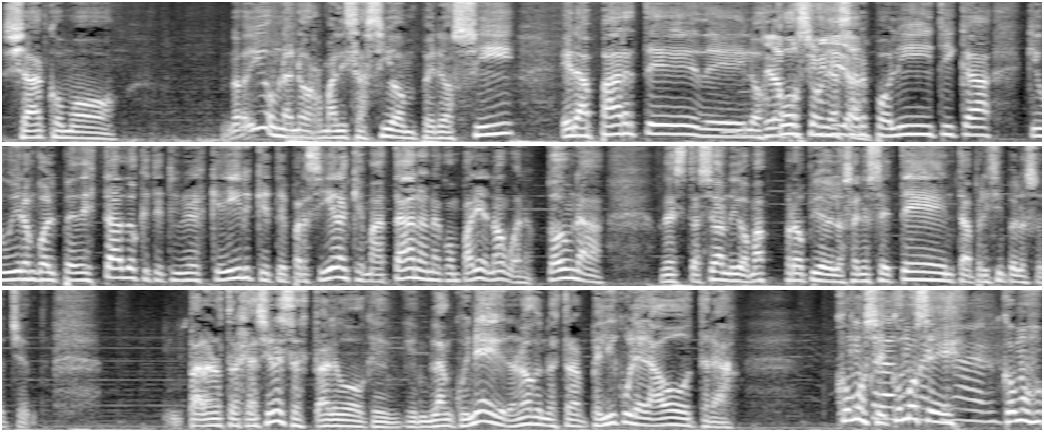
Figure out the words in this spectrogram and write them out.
ya como, no digo una normalización, pero sí era parte de los De de hacer política, que hubiera un golpe de Estado, que te tuvieras que ir, que te persiguieran, que mataran a compañeros, no, bueno, toda una, una situación, digo, más propio de los años 70, principios de los 80 para nuestra generación eso es algo que, que en blanco y negro, ¿no? Que nuestra película era otra. ¿Cómo ¿Qué se, cómo se, cómo,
